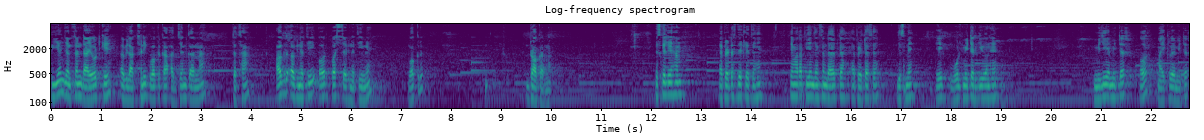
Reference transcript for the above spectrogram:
PN junction diode के अभिलाक्षणिक वक्र का अध्ययन करना तथा अग्र अभिनति और पश्च अभिनति में वक्र ड्रॉ करना। इसके लिए हम एपरेटस देख लेते हैं ये हमारा पीएन जंक्शन डायोड का एपरेटस है जिसमें एक वोल्ट मीटर गिवन है मिली एमीटर और माइक्रो एमीटर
